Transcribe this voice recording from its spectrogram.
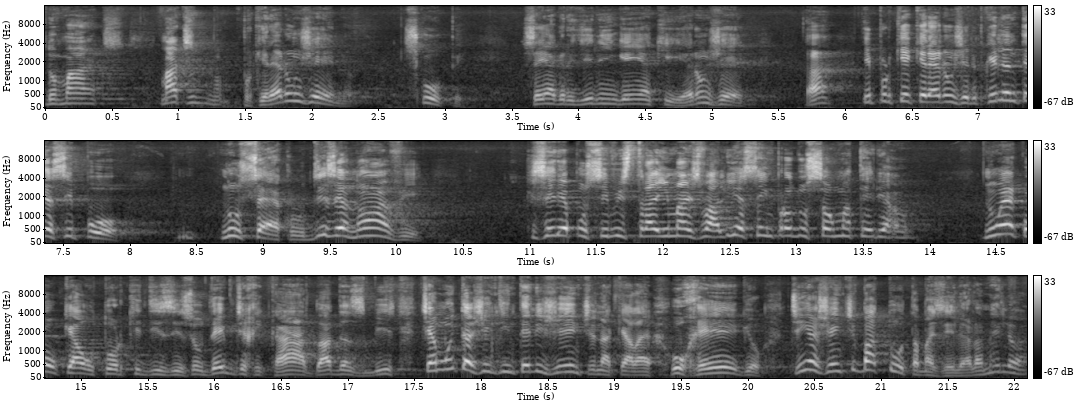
do Marx. Marx, porque ele era um gênio, desculpe, sem agredir ninguém aqui, era um gênio. Tá? E por que, que ele era um gênio? Porque ele antecipou no século XIX que seria possível extrair mais-valia sem produção material. Não é qualquer autor que diz isso. O David Ricardo, Adam Smith, tinha muita gente inteligente naquela época. O Hegel, tinha gente batuta, mas ele era melhor.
